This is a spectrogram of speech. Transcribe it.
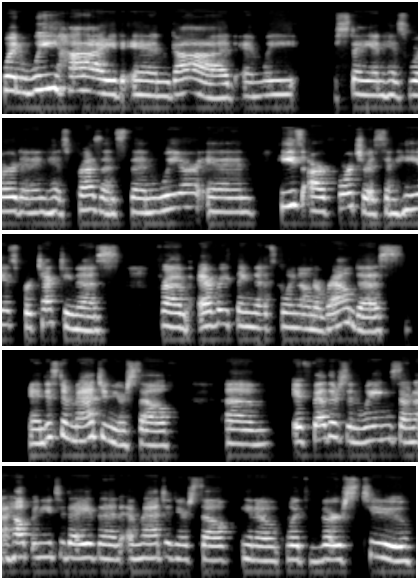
when we hide in God and we stay in his word and in his presence, then we are in, he's our fortress and he is protecting us from everything that's going on around us. And just imagine yourself, um, if feathers and wings are not helping you today, then imagine yourself, you know, with verse two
